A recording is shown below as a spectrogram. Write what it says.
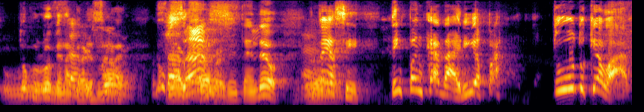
no, tô com o Rubin na cabeça. Não, Summers, entendeu? É. Então é assim, tem pancadaria para tudo que é lado,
